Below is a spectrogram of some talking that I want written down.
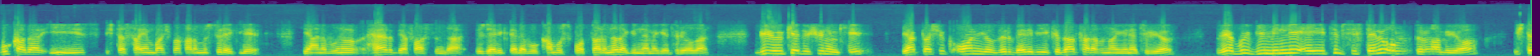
Bu kadar iyiyiz. İşte Sayın Başbakanımız sürekli yani bunu her defasında özellikle de bu kamu spotlarında da gündeme getiriyorlar. Bir ülke düşünün ki yaklaşık 10 yıldır beri bir iktidar tarafından yönetiliyor ve bu bir milli eğitim sistemi oluşturulamıyor. İşte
